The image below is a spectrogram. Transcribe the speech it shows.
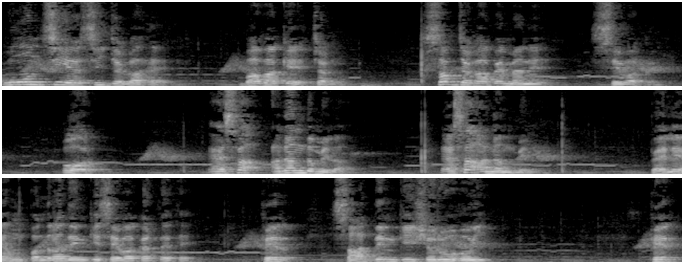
कौन सी ऐसी जगह है बाबा के चरणों सब जगह पे मैंने सेवा करी। और ऐसा आनंद मिला, ऐसा आनंद मिला। पहले हम पंद्रह दिन की सेवा करते थे, फिर सात दिन की शुरू हुई। फिर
